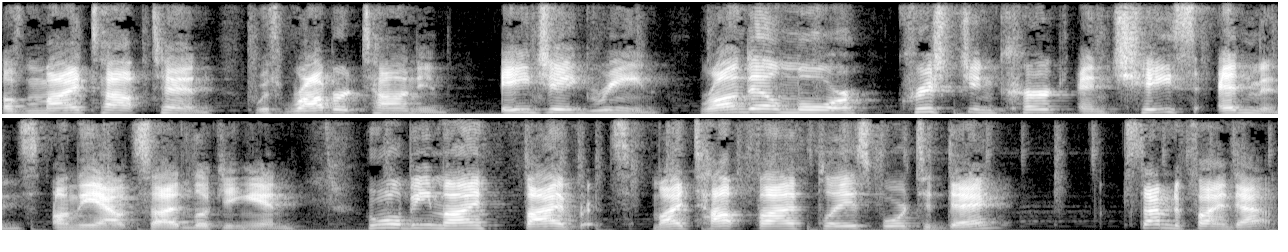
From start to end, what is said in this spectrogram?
of my top 10 with Robert Tonyan, AJ Green, Rondale Moore, Christian Kirk, and Chase Edmonds on the outside looking in. Who will be my favorites? My top five plays for today? It's time to find out.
